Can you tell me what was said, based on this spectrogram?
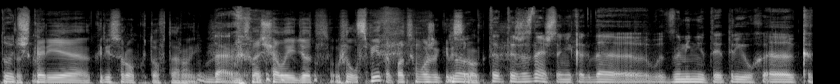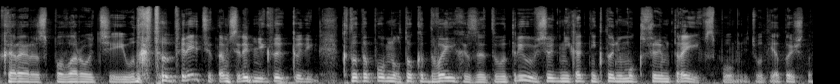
Точно. Это скорее Крис Рок, кто второй. Да. Сначала идет Уилл Смит, а потом уже Крис ну, Рок. Ты, ты же знаешь, что они когда э, вот, знаменитые трио э, Каррера с повороте и вот кто третий, там все время никто, кто-то помнил только двоих из этого трио, и все никак никто не мог все время троих вспомнить. Вот я точно.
